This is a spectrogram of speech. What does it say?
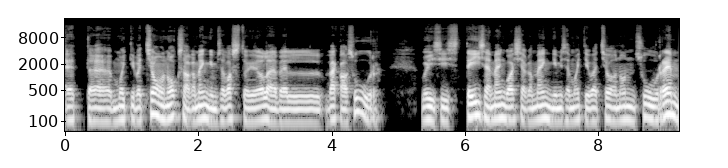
et äh, motivatsioon oksaga mängimise vastu ei ole veel väga suur või siis teise mänguasjaga mängimise motivatsioon on suurem,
